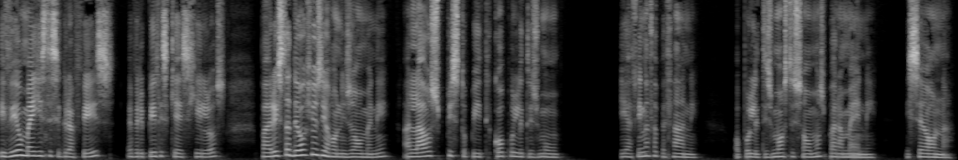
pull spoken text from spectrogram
Οι δύο μέγιστοι συγγραφείς, Ευρυπίδης και Εσχύλος, παρίστανται όχι ως διαγωνιζόμενοι, αλλά ως πιστοποιητικό πολιτισμού. Η Αθήνα θα πεθάνει. Ο πολιτισμός της όμως παραμένει. Η αιώνα,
